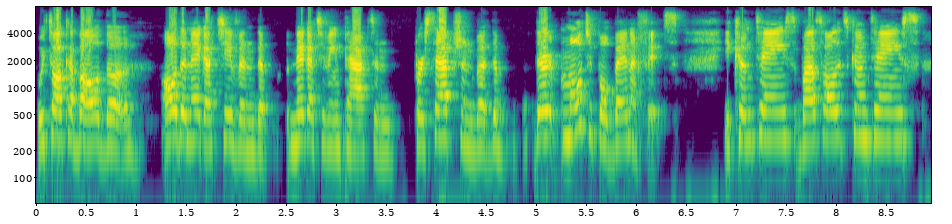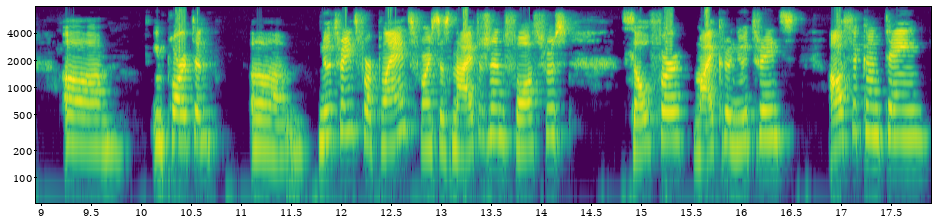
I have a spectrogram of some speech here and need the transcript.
we talk about the all the negative and the negative impact and perception, but the, there are multiple benefits. It contains biosolids contains um, important um, nutrients for plants, for instance, nitrogen, phosphorus, sulfur, micronutrients. Also contain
